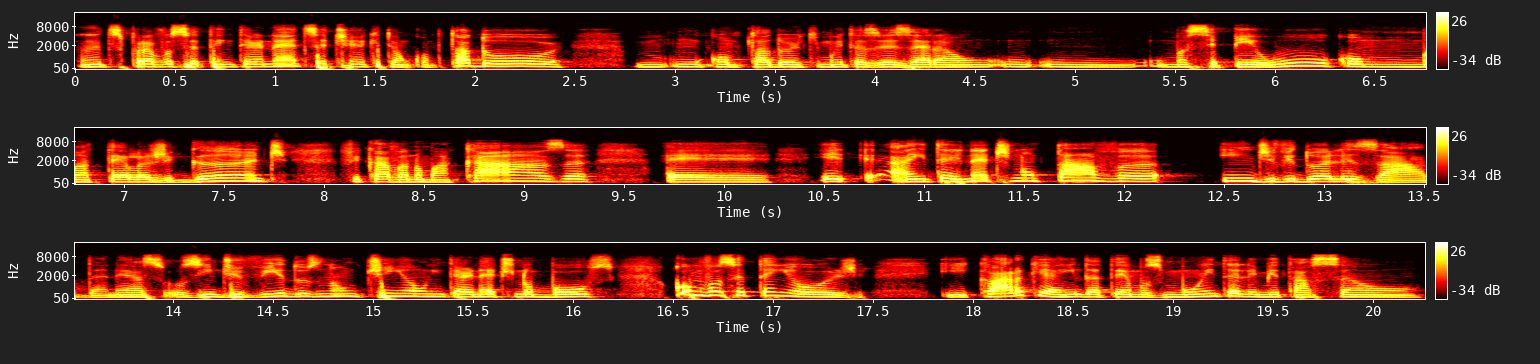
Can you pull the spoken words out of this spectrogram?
Antes, para você ter internet, você tinha que ter um computador, um computador que muitas vezes era um, um, uma CPU com uma tela gigante, ficava numa casa. É, a internet não estava individualizada, né? Os indivíduos não tinham internet no bolso como você tem hoje. E claro que ainda temos muita limitação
